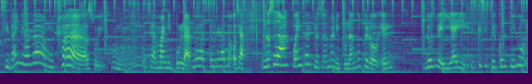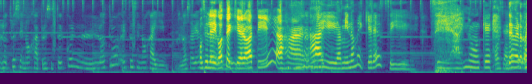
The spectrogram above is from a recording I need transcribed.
sí dañaba mucho a, a su hijo, ¿no? O sea, manipularlo a tal grado. O sea, no se daban cuenta que lo estaban manipulando, pero él los veía y es que si estoy contigo, el otro se enoja, pero si estoy con el otro, este se enoja y no sabía. O si le digo te quiero a ti, ajá, ay, a mí no me quieres, sí, sí, ay, no, que, O sea, de es verdad.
